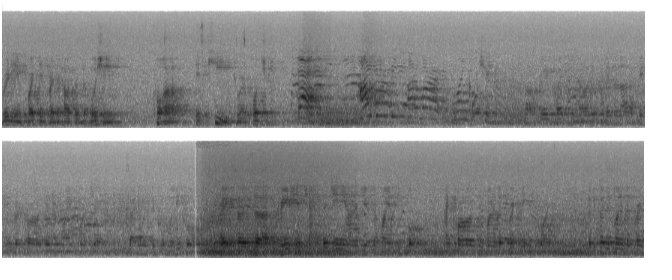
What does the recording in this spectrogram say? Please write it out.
really important for the health of the ocean, ko'a is key to our culture. Dad, how reef part of our Hawaiian culture? Great question, Noah. There's a lot of places where in Hawaiian culture, starting with the Kumulipo, right? So it's a creation chant, the genealogy of the Hawaiian people. And corals is one of the first things born. So because it's one of the first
